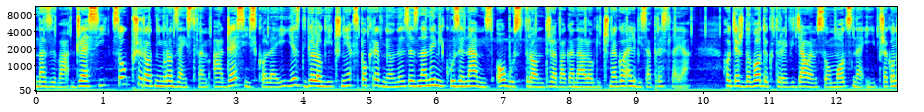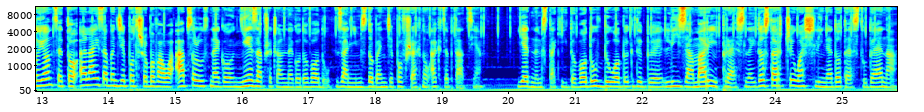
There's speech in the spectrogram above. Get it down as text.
nazywa Jessie, są przyrodnim rodzeństwem, a Jessie z kolei jest biologicznie spokrewniony ze znanymi kuzynami z obu stron drzewa genealogicznego Elvisa Presleya. Chociaż dowody, które widziałem, są mocne i przekonujące, to Eliza będzie potrzebowała absolutnego, niezaprzeczalnego dowodu, zanim zdobędzie powszechną akceptację. Jednym z takich dowodów byłoby, gdyby Liza Marie Presley dostarczyła ślinę do testu DNA.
